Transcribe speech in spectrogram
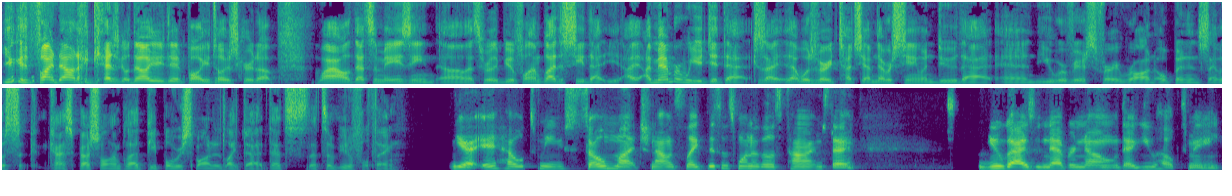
you can find out, I guess. Go, no, you didn't, Paul. You totally screwed up. Wow. That's amazing. Uh, that's really beautiful. I'm glad to see that. I, I remember when you did that because that was very touching. I've never seen anyone do that. And you were just very raw and open. And it was kind of special. And I'm glad people responded like that. That's, that's a beautiful thing. Yeah. It helped me so much. And I was like, this is one of those times that, you guys would never know that you helped me.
